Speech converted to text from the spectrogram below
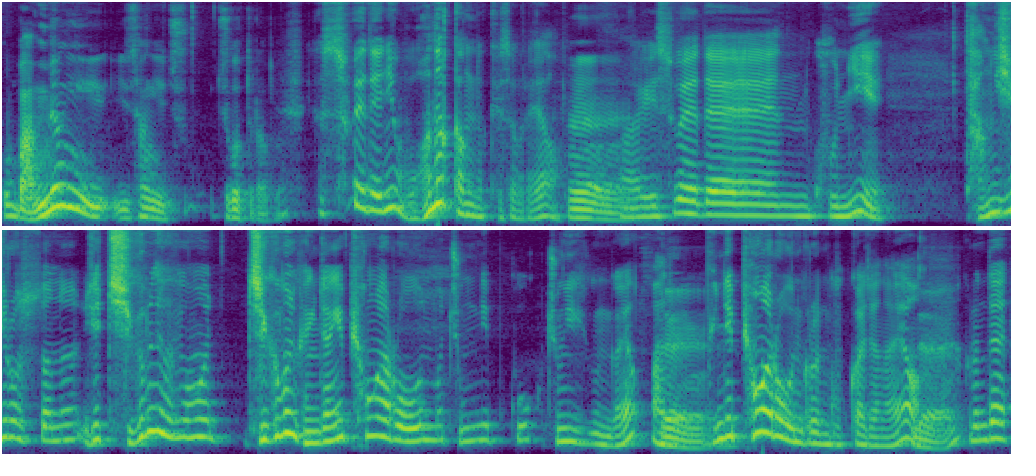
만 명이 이상이 죽, 었더라고요 스웨덴이 워낙 강력해서 그래요. 네. 아, 이 스웨덴 군이 당시로서는 이제 지금 생각해보면 지금은 굉장히 평화로운 뭐 중립국 중위국인가요? 아, 네. 굉장히 평화로운 그런 국가잖아요. 네. 그런데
